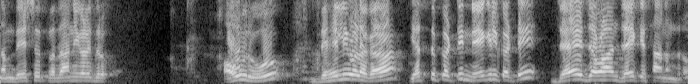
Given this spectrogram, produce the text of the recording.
ನಮ್ ದೇಶದ ಪ್ರಧಾನಿಗಳಿದ್ರು. ಅವರು ದೆಹಲಿ ಒಳಗ ಎತ್ತು ಕಟ್ಟಿ, ನೇಗಿಲ್ ಕಟ್ಟಿ, ಜೈ ಜವಾನ್ ಜಯ ಕಿಸಾನ್ ಅಂದ್ರು.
